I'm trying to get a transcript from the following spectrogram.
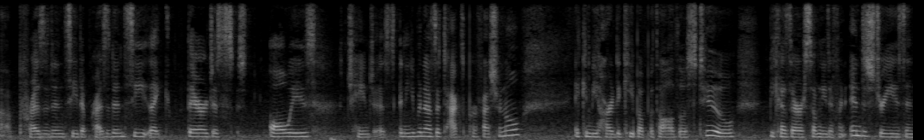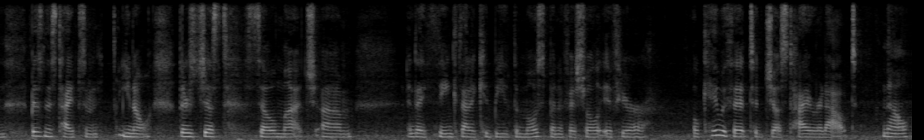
uh, presidency to presidency. Like, there are just always changes. And even as a tax professional, it can be hard to keep up with all of those too because there are so many different industries and business types and you know there's just so much um, and I think that it could be the most beneficial if you're okay with it to just hire it out. Now,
